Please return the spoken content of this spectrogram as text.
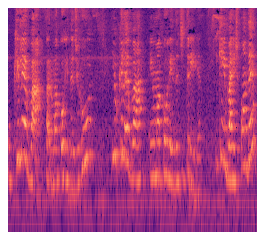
O que levar para uma corrida de rua e o que levar em uma corrida de trilha? E quem vai responder?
